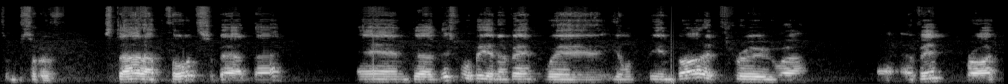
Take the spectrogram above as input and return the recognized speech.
some sort of startup thoughts about that. And uh, this will be an event where you'll be invited through uh, uh, Eventbrite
